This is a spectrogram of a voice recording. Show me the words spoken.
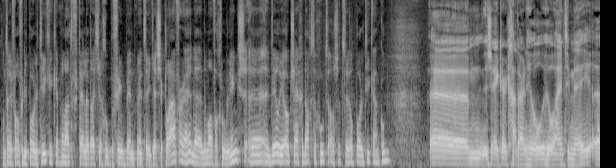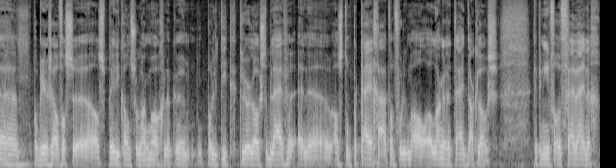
Want even over die politiek. Ik heb me laten vertellen dat je goed bevriend bent met uh, Jesse Klaver, hè, de, de, man van GroenLinks. Uh, deel je ook zijn gedachtegoed als het op politiek aankomt? Uh, zeker, ik ga daar een heel, heel eind in mee. Uh, probeer zelf als, uh, als predikant zo lang mogelijk uh, politiek kleurloos te blijven. En als het om partijen gaat, dan voel ik me al langere tijd dakloos. Ik heb in ieder geval vrij weinig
